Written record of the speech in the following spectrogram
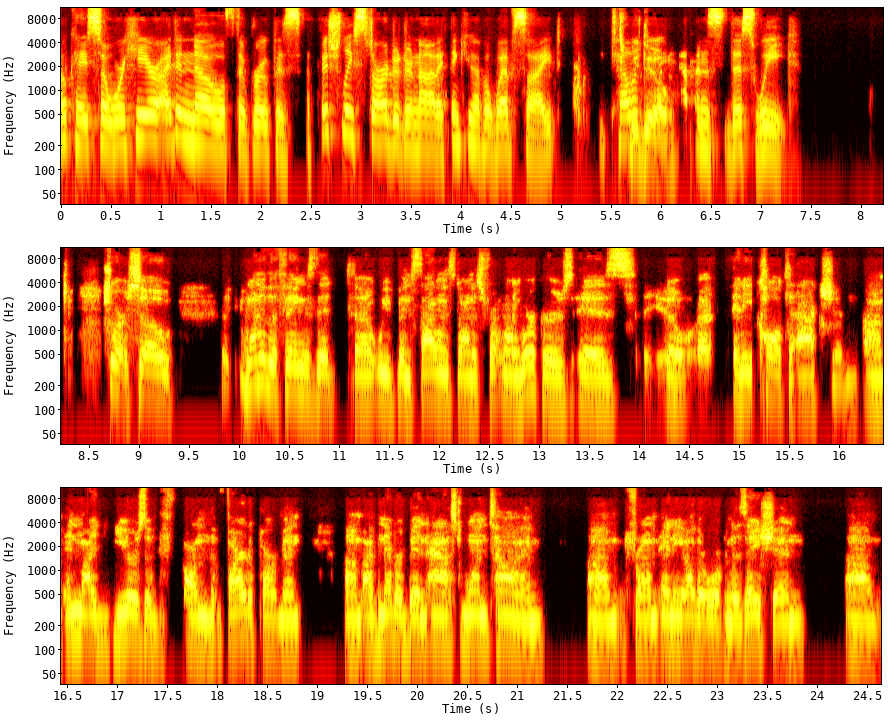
Okay, so we're here. I didn't know if the group is officially started or not. I think you have a website. Tell we us do. what happens this week. Sure. So one of the things that uh, we've been silenced on as frontline workers is you know uh, any call to action. Um, in my years of on the fire department, um, I've never been asked one time um, from any other organization um,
